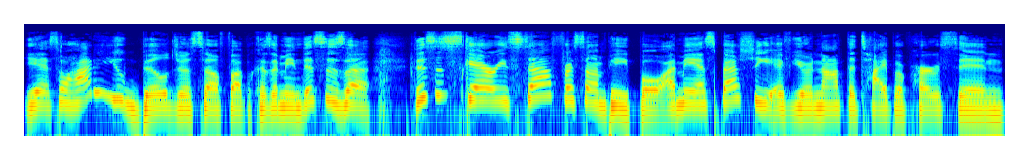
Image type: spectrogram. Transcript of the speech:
Yeah. So how do you build yourself up? Because I mean, this is a this is scary stuff for some people. I mean, especially if you're not the type of person.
